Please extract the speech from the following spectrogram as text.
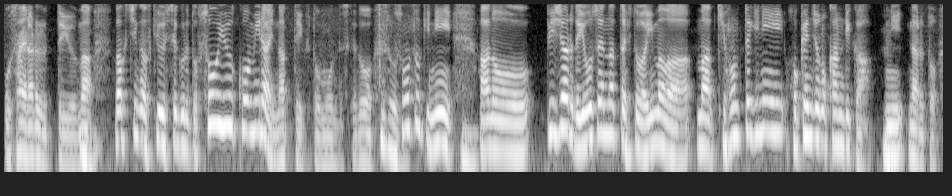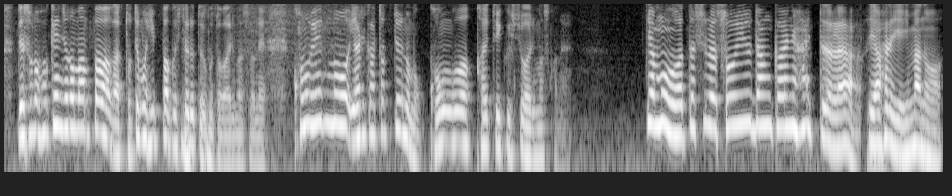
抑えられるっていう、まあ、ワクチンが普及してくるとそういうこう未来になっていくと思うんですけどその時にあの PCR で陽性になった人は今はまあ基本的に保健所の管理下になると。でその保健所のマンパワーがとても逼迫しているということがありますよね。この辺のやり方っていうのも今後は変えていく必要はありますかね？いやもう私はそういう段階に入ったら、やはり今の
